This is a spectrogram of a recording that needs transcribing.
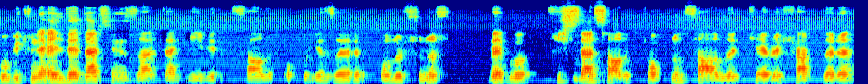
Bu bütünü elde ederseniz zaten iyi bir sağlık okur yazarı olursunuz. Ve bu kişisel sağlık, toplum sağlığı, çevre şartları,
